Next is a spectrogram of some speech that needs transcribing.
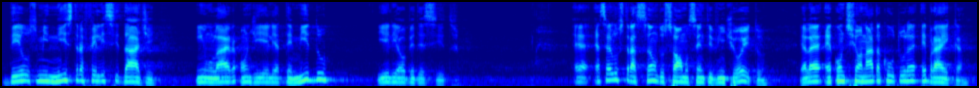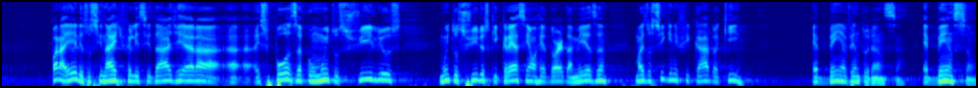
Deus ministra felicidade em um lar onde ele é temido e ele é obedecido é, essa ilustração do Salmo 128, ela é, é condicionada à cultura hebraica. Para eles, os sinais de felicidade era a, a esposa com muitos filhos, muitos filhos que crescem ao redor da mesa, mas o significado aqui é bem-aventurança, é bênção,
